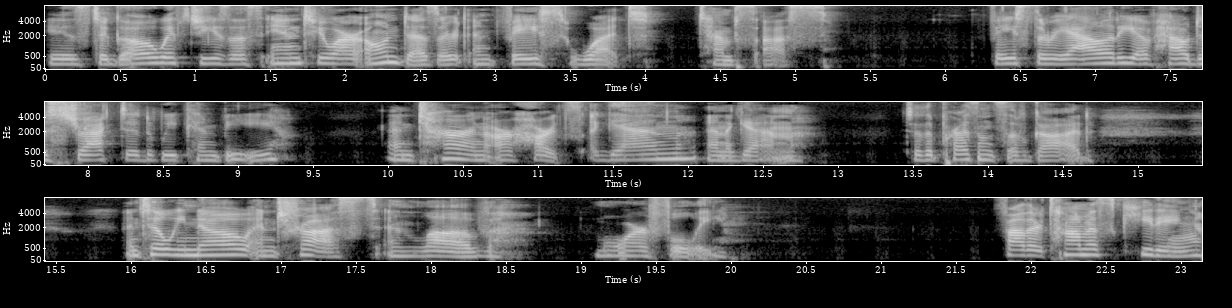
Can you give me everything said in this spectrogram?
is to go with Jesus into our own desert and face what tempts us. Face the reality of how distracted we can be and turn our hearts again and again to the presence of God until we know and trust and love more fully. Father Thomas Keating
